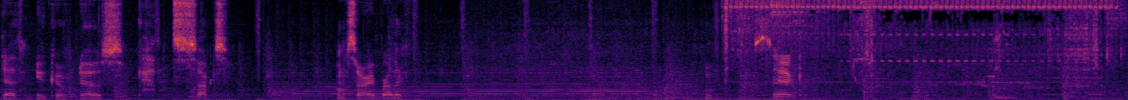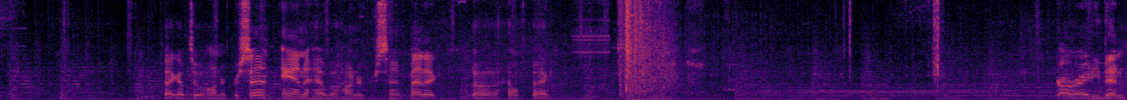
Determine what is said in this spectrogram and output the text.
Death nuke overdose. God, that sucks. I'm sorry, brother. Sick. Back up to 100%, and I have 100% medic uh, health pack. Alrighty then.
